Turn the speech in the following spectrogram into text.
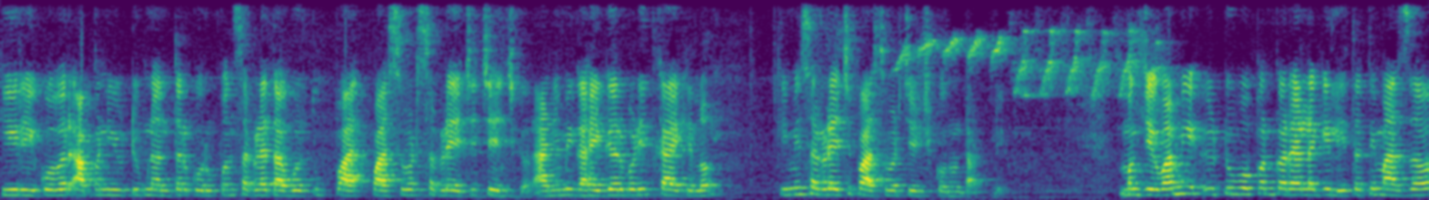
की रिकवर आपण यूट्यूब नंतर करू पण सगळ्यात अगोदर तू पा पासवर्ड सगळे याचे चेंज कर. आणि मी घाईगडबडीत काय केलं की मी सगळ्याचे पासवर्ड चेंज करून टाकले. मग जेव्हा मी यूट्यूब ओपन करायला गेली तर ते माझं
